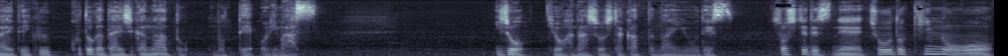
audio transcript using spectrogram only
えていくことが大事かなと思っております。以上今日話をしたかった内容です。そしてですねちょうど昨日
